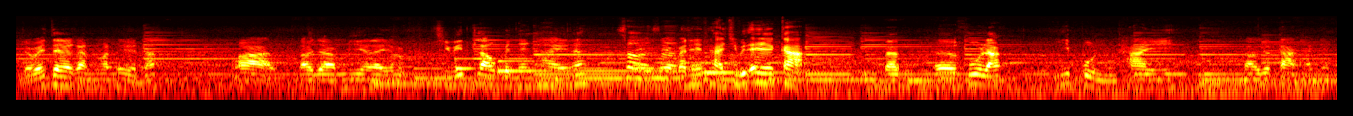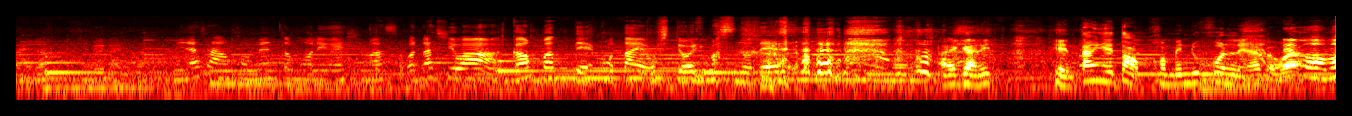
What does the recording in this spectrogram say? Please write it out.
เดี๋ยวไว้เจอกันวันอื่นนะ ว่าเราจะมีอะไรแบบชีวิตเราเป็นยังไงนะในประเทศไทยชีวิตเอกะแบบเออคู่รักญี่ปุ่นไทยเราจะต่างกันยังไงนะ 皆さん さんコメントもお願いします私は頑張って答えをしておりますので ไอ้การนี้เห็นตั้งใจตอบคอมเมนต์ทุกคนเลยครับแบบว่า でもま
